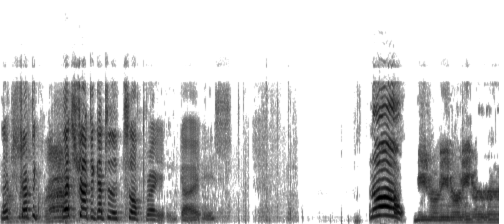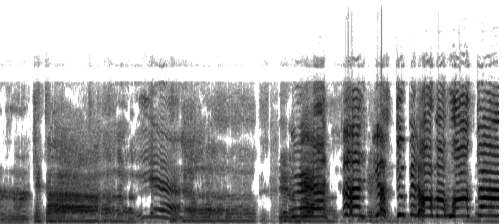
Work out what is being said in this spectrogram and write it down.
let's I try to try. let's try to get to the top, right, guys? No, Neener, neener, neener. Tita. Yeah. Grant! Ah, you stupid homo Walter!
